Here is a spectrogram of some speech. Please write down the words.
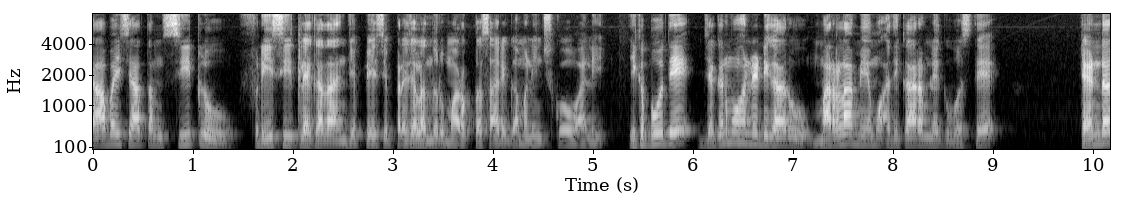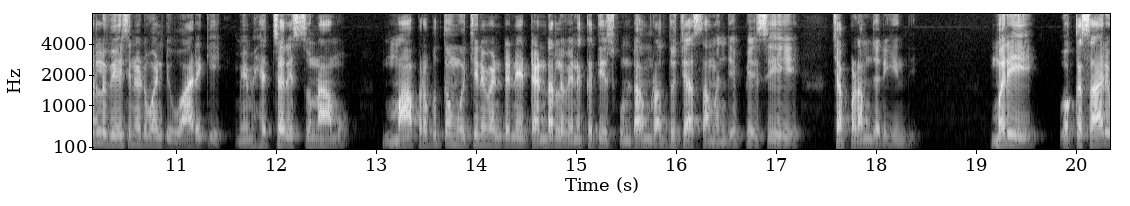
యాభై శాతం సీట్లు ఫ్రీ సీట్లే కదా అని చెప్పేసి ప్రజలందరూ మరొక్కసారి గమనించుకోవాలి. ఇకపోతే జగన్మోహన్ రెడ్డి గారు మరలా మేము అధికారంలోకి వస్తే టెండర్లు వేసినటువంటి వారికి మేము హెచ్చరిస్తున్నాము. మా ప్రభుత్వం వచ్చిన వెంటనే టెండర్లు వెనక్కి తీసుకుంటాం రద్దు చేస్తామని చెప్పేసి చెప్పడం జరిగింది. మరి ఒక్కసారి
